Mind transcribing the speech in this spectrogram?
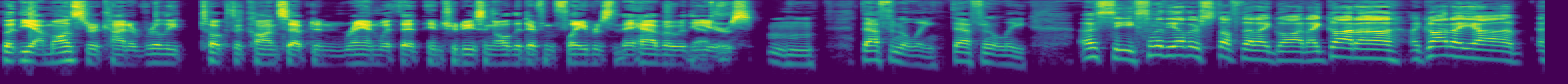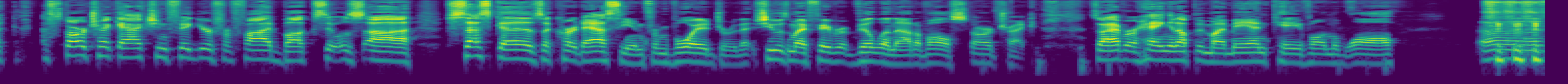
but yeah, Monster kind of really took the concept and ran with it, introducing all the different flavors that they have over the Yes. years. hmm Definitely, definitely. Let's see some of the other stuff that I got. I got a, I got a, uh, a, a Star Trek action figure for five bucks. It was uh, Seska as a Cardassian from Voyager. That she was my favorite villain out of all Star Trek. So I have her hanging up in my man cave on the wall. Uh,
